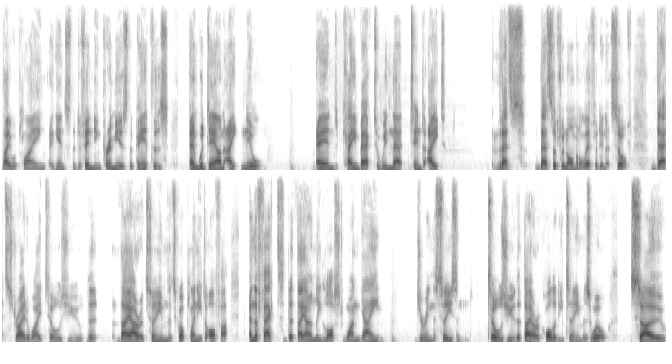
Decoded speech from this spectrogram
they were playing against the defending premiers, the Panthers, and were down 8 0 and came back to win that 10 to 8. That's that's a phenomenal effort in itself. That straight away tells you that they are a team that's got plenty to offer. And the fact that they only lost one game during the season tells you that they are a quality team as well. So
